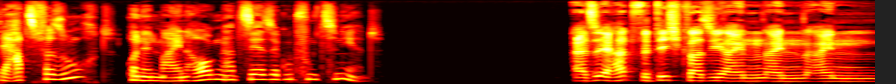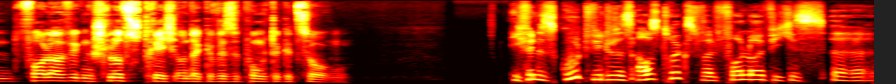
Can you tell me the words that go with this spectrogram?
Der hat es versucht und in meinen Augen hat es sehr, sehr gut funktioniert. Also er hat für dich quasi einen, einen, einen vorläufigen Schlussstrich unter gewisse Punkte gezogen. Ich finde es gut, wie du das ausdrückst, weil vorläufig ist äh,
